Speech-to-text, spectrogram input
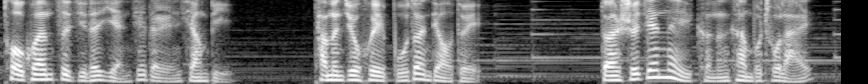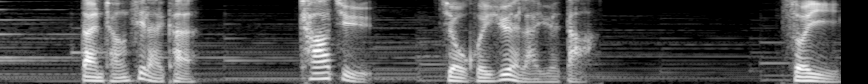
拓宽自己的眼界的人相比，他们就会不断掉队。短时间内可能看不出来，但长期来看，差距就会越来越大。所以，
